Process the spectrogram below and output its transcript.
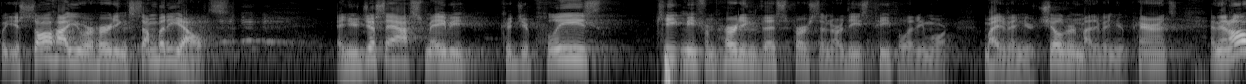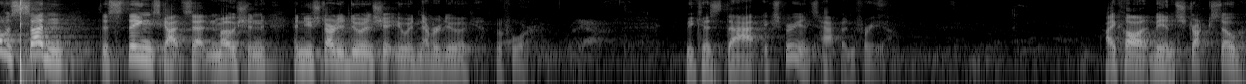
but you saw how you were hurting somebody else, and you just asked maybe, could you please keep me from hurting this person or these people anymore? Might have been your children, might have been your parents. And then all of a sudden, this things got set in motion, and you started doing shit you would never do before. Because that experience happened for you. I call it being struck sober.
